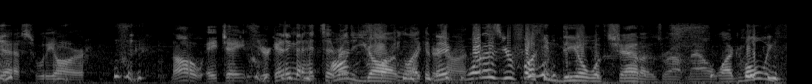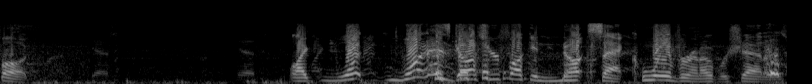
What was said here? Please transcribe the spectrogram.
Yes, we are. No, AJ, you're getting the headset oh, On whether you God, fucking like it or Nick, not. what is your fucking deal with shadows right now? Like, holy fuck. Yes. Yes. Like, what what has got your fucking nutsack quivering over shadows,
